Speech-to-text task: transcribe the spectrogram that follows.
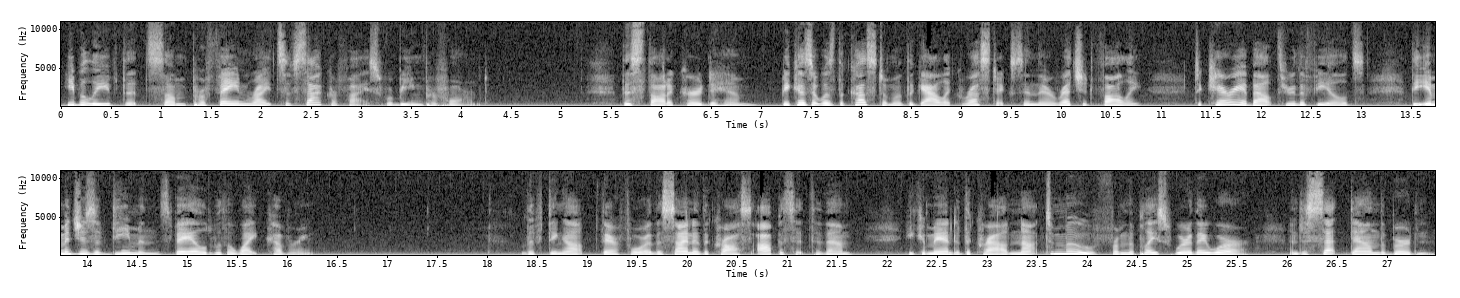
he believed that some profane rites of sacrifice were being performed. This thought occurred to him because it was the custom of the Gallic rustics in their wretched folly to carry about through the fields the images of demons veiled with a white covering. Lifting up, therefore, the sign of the cross opposite to them, he commanded the crowd not to move from the place where they were, and to set down the burden.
